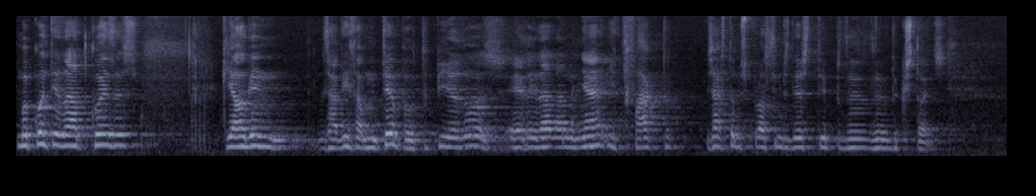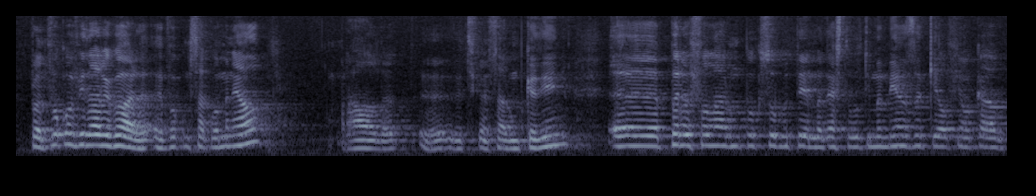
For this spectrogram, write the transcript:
uma quantidade de coisas que alguém já disse há muito tempo, a utopia de hoje é a realidade da amanhã e, de facto, já estamos próximos deste tipo de, de, de questões. Pronto, vou convidar agora, eh, vou começar com a Manel, para a Alda uh, descansar um bocadinho, uh, para falar um pouco sobre o tema desta última mesa, que é, ao fim e ao cabo,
